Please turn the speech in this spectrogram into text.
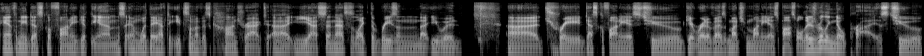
Anthony DeSclafani get the M's, and would they have to eat some of his contract? Uh, yes, and that's like the reason that you would uh, trade DeSclafani is to get rid of as much money as possible. There's really no prize to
